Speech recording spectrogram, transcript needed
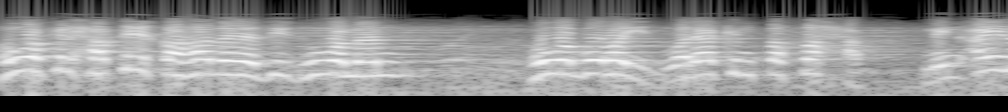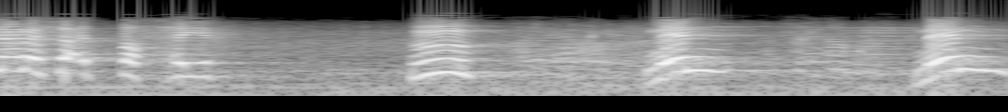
هو في الحقيقة هذا يزيد هو من؟ هو بريد ولكن تصحف. من أين نشأ التصحيف؟ هم؟ من؟ من؟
